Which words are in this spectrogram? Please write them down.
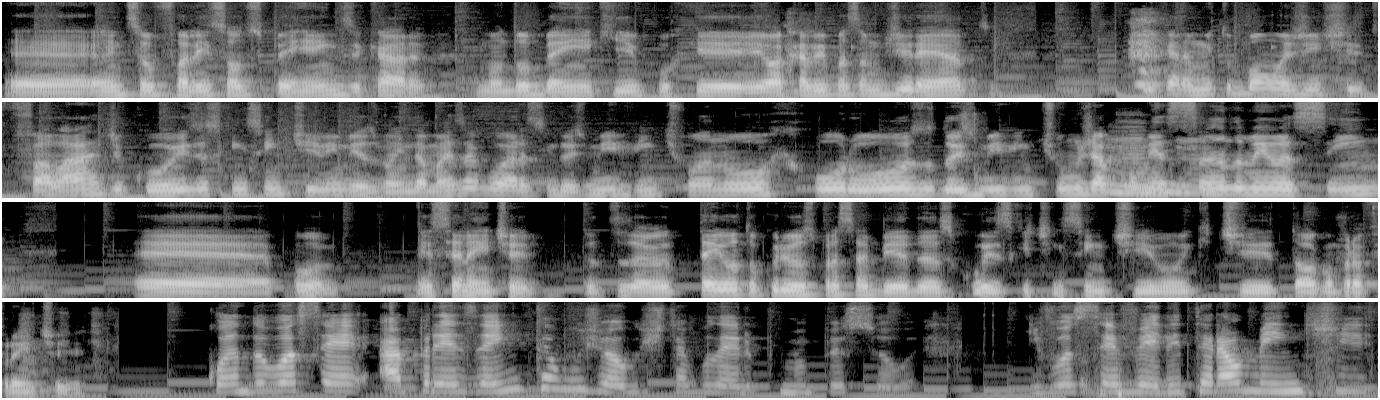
É, antes eu falei só dos perrengues e, cara, mandou bem aqui, porque eu acabei passando direto e, cara, é muito bom a gente falar de coisas que incentivem mesmo, ainda mais agora, assim, 2020, um ano horroroso, 2021 já uhum. começando meio assim. É, pô, excelente. Até eu tô curioso para saber das coisas que te incentivam e que te tocam para frente aí. Quando você apresenta um jogo de tabuleiro para uma pessoa e você vê literalmente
